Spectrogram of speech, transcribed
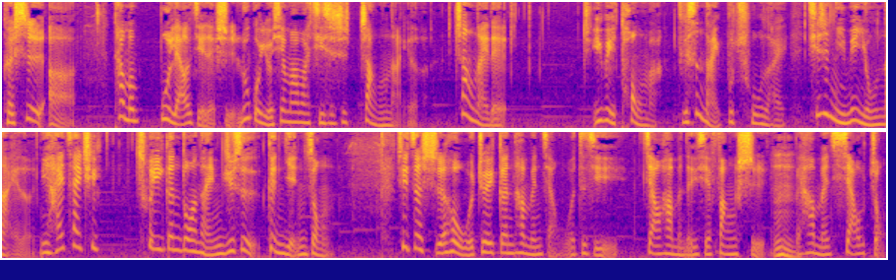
可是呃，他们不了解的是，如果有些妈妈其实是胀奶了，胀奶的因为痛嘛，只是奶不出来，其实里面有奶了，你还在去催更多奶，你就是更严重。所以这时候我就会跟他们讲，我自己。教他们的一些方式，嗯，给他们消肿。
